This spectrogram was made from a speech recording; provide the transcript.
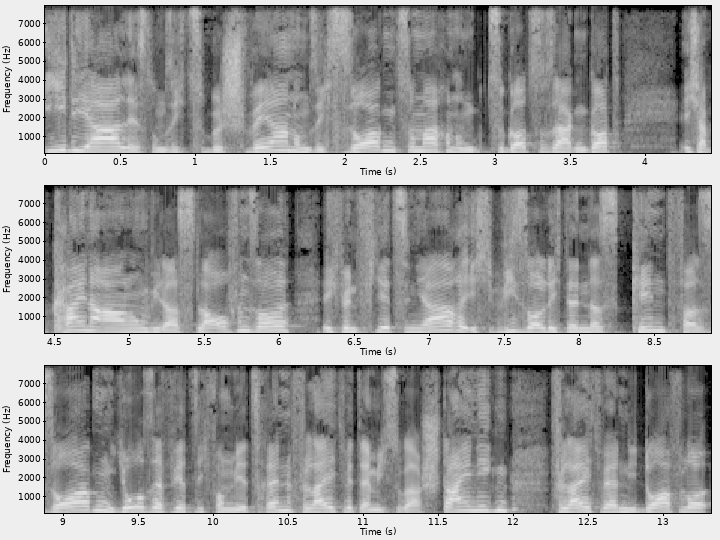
ideal ist, um sich zu beschweren, um sich Sorgen zu machen, um zu Gott zu sagen, Gott, ich habe keine Ahnung, wie das laufen soll. Ich bin 14 Jahre, ich, wie soll ich denn das Kind versorgen? Josef wird sich von mir trennen, vielleicht wird er mich sogar steinigen, vielleicht werden die, Dorfle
